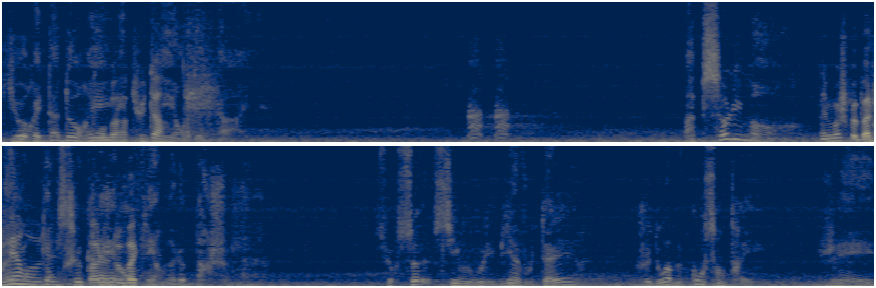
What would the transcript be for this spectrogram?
qui auraient adoré Bon, bah, l'étudier en détail. Absolument. Et moi je peux pas le faire, Voyons quel donc je suis pas secret le le parchemin. Sur ce, si vous voulez bien vous taire, je dois me concentrer. J'ai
